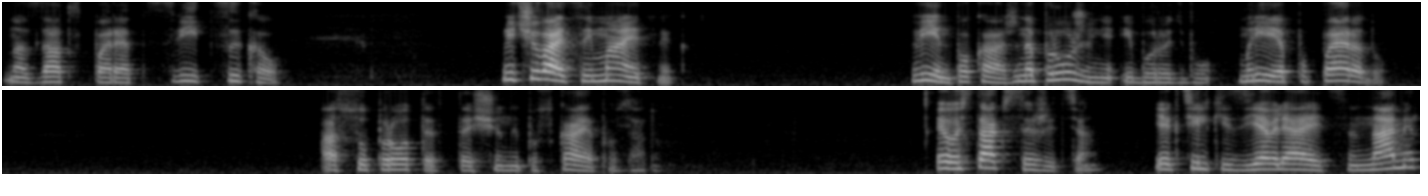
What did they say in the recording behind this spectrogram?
назад вперед, свій цикл. Відчувай цей маятник. Він покаже напруження і боротьбу. Мрія попереду, а супротив те, що не пускає позаду. І ось так все життя. Як тільки з'являється намір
